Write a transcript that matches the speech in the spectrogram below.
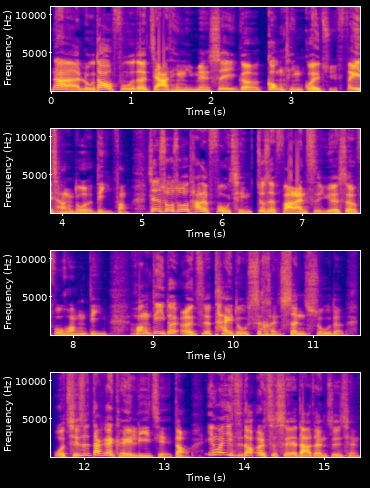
那鲁道夫的家庭里面是一个宫廷规矩非常多的地方。先说说他的父亲，就是法兰兹约瑟夫皇帝。皇帝对儿子的态度是很生疏的。我其实大概可以理解到，因为一直。到二次世界大战之前，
